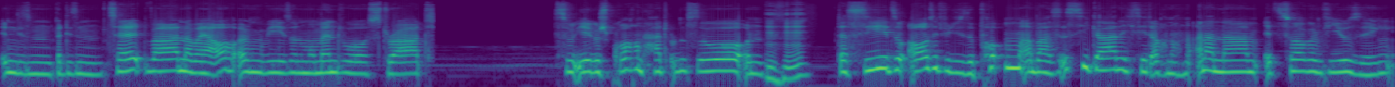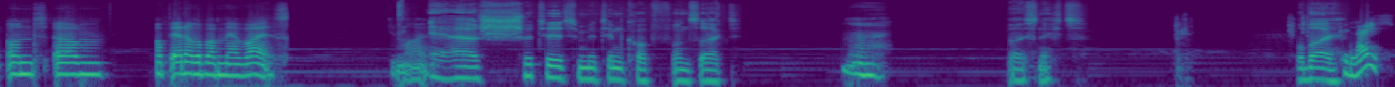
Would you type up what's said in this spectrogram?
in diesem, bei diesem Zelt waren, da war ja auch irgendwie so ein Moment, wo Strat zu ihr gesprochen hat und so und mhm dass sie so aussieht wie diese Puppen, aber es ist sie gar nicht. Sie hat auch noch einen anderen Namen. It's so confusing. Und ähm, ob er darüber mehr weiß. Mal. Er schüttelt mit dem Kopf und sagt: hm. Weiß nichts. Wobei. Vielleicht.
